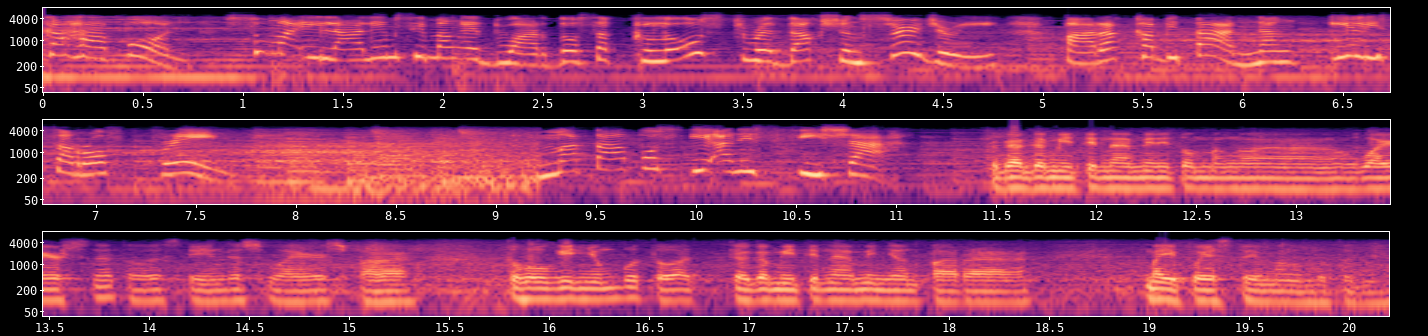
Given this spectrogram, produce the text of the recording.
Kahapon, sumailalim si Mang Eduardo sa closed reduction surgery para kabitan ng Ilisarov frame. Matapos i-anesthesia, Gagamitin namin itong mga wires na to, stainless wires, para tuhugin yung buto at gagamitin namin yon para maipwesto yung mga buto niya.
